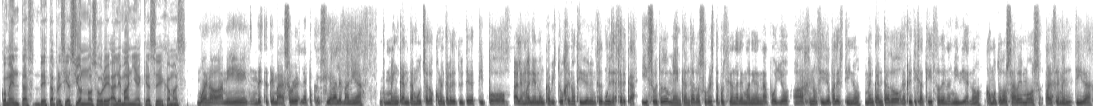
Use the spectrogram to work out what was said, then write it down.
comentas de esta apreciación no sobre Alemania que hace jamás? Bueno, a mí de este tema sobre la hipocresía de Alemania me encantan mucho los comentarios de Twitter tipo Alemania nunca ha visto un genocidio ni muy de cerca. Y sobre todo me ha encantado sobre esta posición de Alemania en apoyo al genocidio palestino. Me ha encantado la crítica que hizo de Namibia, ¿no? Como todos sabemos, parece mentira,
